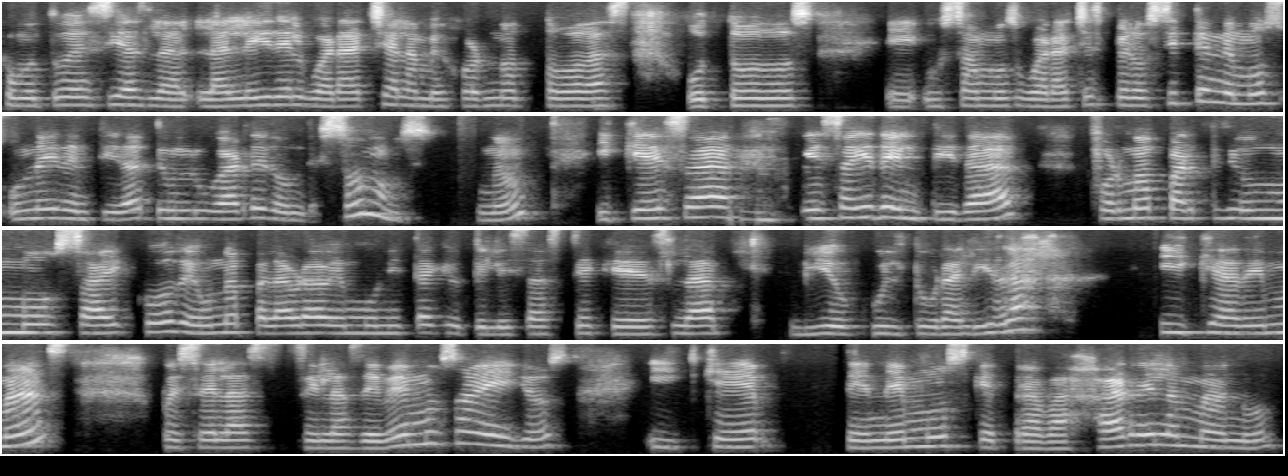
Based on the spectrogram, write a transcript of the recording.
como tú decías, la, ley del guarache, a lo mejor no todas o todos eh, usamos guaraches, pero sí tenemos una identidad de un lugar de donde somos, ¿no? Y que esa, esa identidad forma parte de un mosaico de una palabra bien bonita que utilizaste, que es la bioculturalidad, y que además, pues se las, se las debemos a ellos y que tenemos que trabajar de la mano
